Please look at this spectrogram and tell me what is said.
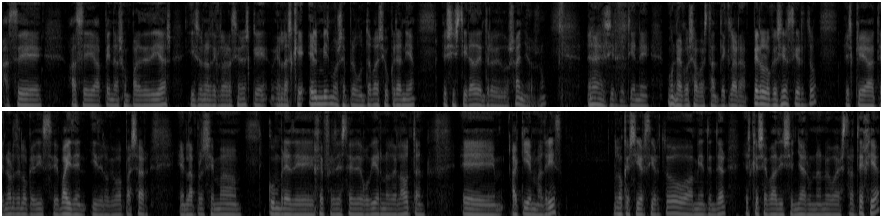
hace hace apenas un par de días hizo unas declaraciones que en las que él mismo se preguntaba si Ucrania existirá dentro de dos años. Es decir, que tiene una cosa bastante clara. Pero lo que sí es cierto es que a tenor de lo que dice Biden y de lo que va a pasar en la próxima cumbre de jefes de Estado y de Gobierno de la OTAN eh, aquí en Madrid, lo que sí es cierto, a mi entender, es que se va a diseñar una nueva estrategia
